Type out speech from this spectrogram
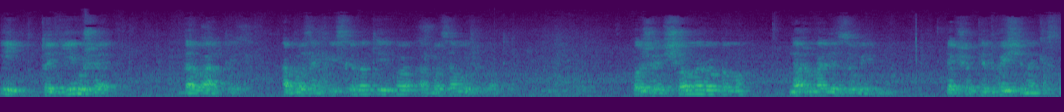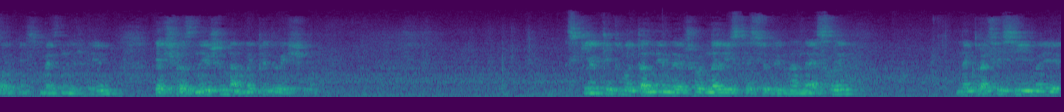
і тоді вже давати або закислювати його, або залужувати. Отже, що ми робимо? Нормалізуємо. Якщо підвищена кислотність, ми знижуємо, якщо знижена, ми підвищуємо. Скільки плутанини журналісти сюди нанесли непрофесійної,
